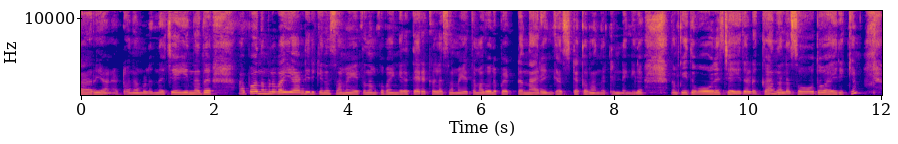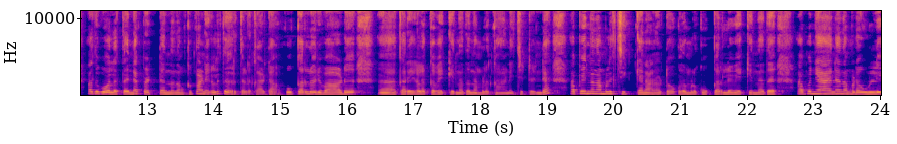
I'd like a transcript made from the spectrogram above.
കറിയാണ് കേട്ടോ നമ്മളിന്ന് ചെയ്യുന്നത്. അപ്പോൾ നമ്മൾ വയ്യാണ്ടിരിക്കുന്ന സമയത്ത് നമുക്ക് ഭയങ്കര തിരക്കുള്ള സമയത്തും അതുപോലെ പെട്ടെന്ന് ഗസ്റ്റൊക്കെ വന്നിട്ടുണ്ടെങ്കിൽ നമുക്ക് ഇതുപോലെ ചെയ്തെടുക്കാം. നല്ല സ്വാദുമായിരിക്കും. അതുപോലെ തന്നെ പെട്ടെന്ന് നമുക്ക് പണികൾ തീർത്തെടുക്കാം കേട്ടോ. കുക്കറിൽ ഒരുപാട് കറികളൊക്കെ വെക്കുന്നത് നമ്മൾ കാണിച്ചിട്ടുണ്ട്. അപ്പോൾ ഇന്ന് നമ്മൾ ചിക്കനാണ് കേട്ടോ. നമ്മൾ കുക്കറിൽ വെക്കുന്നത്. അപ്പോൾ ഞാൻ നമ്മുടെ ഉള്ളി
